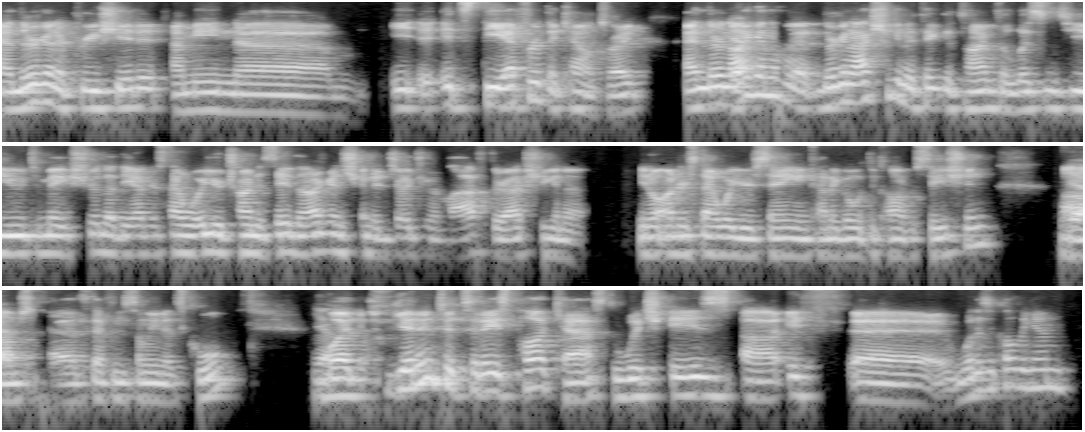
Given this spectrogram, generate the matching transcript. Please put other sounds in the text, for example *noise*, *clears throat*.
And they're gonna appreciate it. I mean, um, it's the effort that counts, right? and they're not yeah. gonna they're gonna actually gonna take the time to listen to you to make sure that they understand what you're trying to say they're not just gonna judge you and laugh they're actually gonna you know understand what you're saying and kind of go with the conversation. Yeah. Um, so that's definitely something that's cool. Yeah. But to get into today's podcast, which is uh, if uh, what is it called again?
